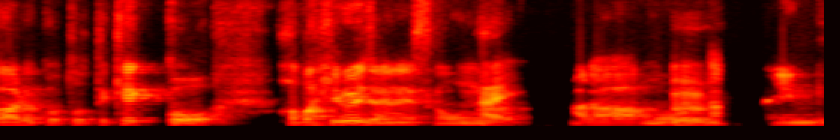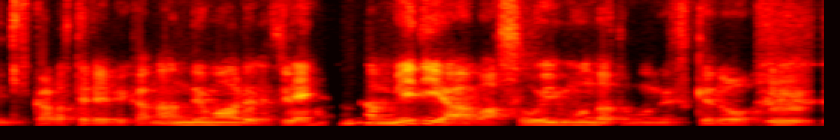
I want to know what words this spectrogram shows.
関わることって結構幅広いじゃないですか、音楽から、もう、うん。なんか演劇からテレビから何でもあるっていうメディアはそういうもんだと思うんですけど、うん。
